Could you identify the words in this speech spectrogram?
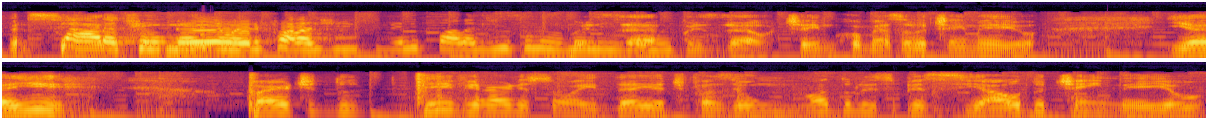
pecinhas. Cara, Chainmail, ele fala disso, ele fala disso no, pois. É, muito... Pois é, o chain, começa no Chainmail. E aí, parte do Dave Arneson a ideia de fazer um módulo especial do Chainmail,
